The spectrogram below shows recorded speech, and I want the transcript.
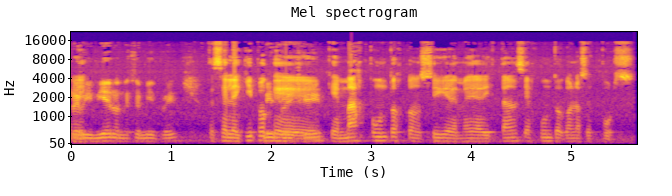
revivieron ese midrange. Es el equipo que, más puntos consigue de media distancia junto con los Spurs.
